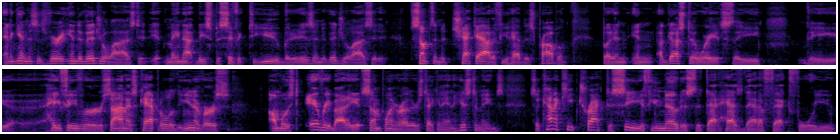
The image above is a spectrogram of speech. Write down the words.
and again, this is very individualized. It, it may not be specific to you, but it is individualized. It, something to check out if you have this problem. But in, in Augusta, where it's the, the uh, hay fever, sinus capital of the universe, almost everybody at some point or other is taking antihistamines. So kind of keep track to see if you notice that that has that effect for you.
